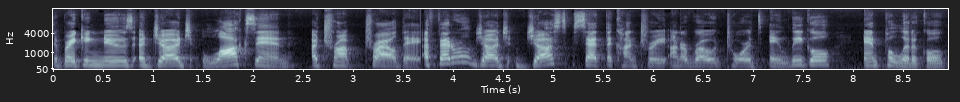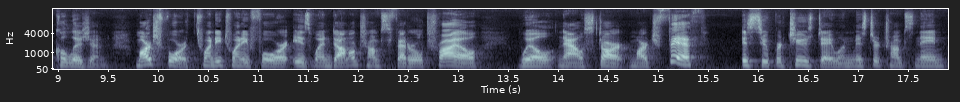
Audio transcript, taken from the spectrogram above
The breaking news a judge locks in a Trump trial date. A federal judge just set the country on a road towards a legal and political collision. March 4th, 2024 is when Donald Trump's federal trial will now start. March 5th is Super Tuesday, when Mr. Trump's name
